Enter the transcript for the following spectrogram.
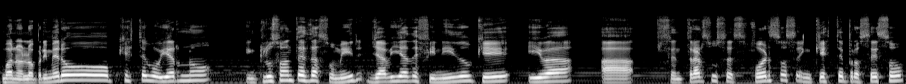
Bueno, lo primero que este gobierno, incluso antes de asumir, ya había definido que iba a centrar sus esfuerzos en que este proceso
